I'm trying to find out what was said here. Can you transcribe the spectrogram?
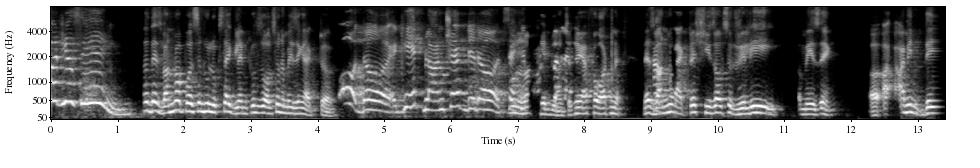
what you're saying. No, there's one more person who looks like Glenn Close, who's also an amazing actor. Oh, the Cate Blanchett did a second. No, no not Cate Blanchett. I've forgotten. There's one more actress. She's also really amazing. Uh, I, I mean, they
